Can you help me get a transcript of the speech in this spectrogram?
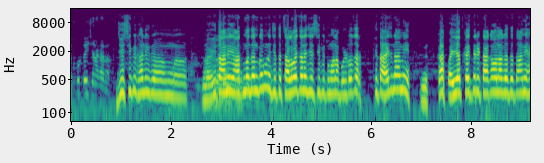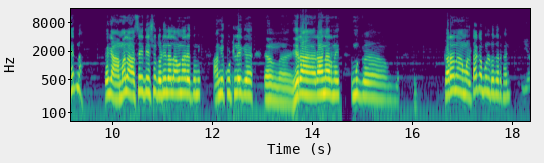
जेसीबी इशारा करा. खाली अं, अं, इथं आम्ही आत्मदान करू ना जिथं चालवायचा ना जेसीबी तुम्हाला बुलडोजर तिथं आहेच ना आम्ही. काय पहिल्यात काहीतरी टाकावं लागत तर आम्ही आहेत ना? कारण की आम्हाला असंही देशोधडीला लावणार आहे तुम्ही? आम्ही कुठले अं, हे रा- राहणार नाहीत. मग अं, करा ना आम्हाला टाका बुलडोजर खाली. या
